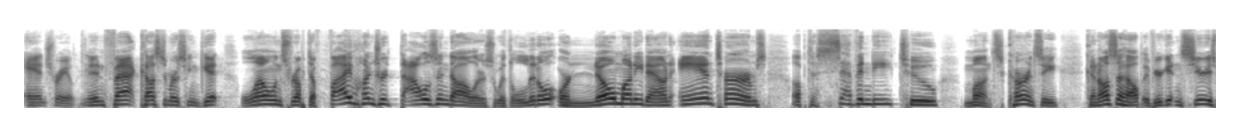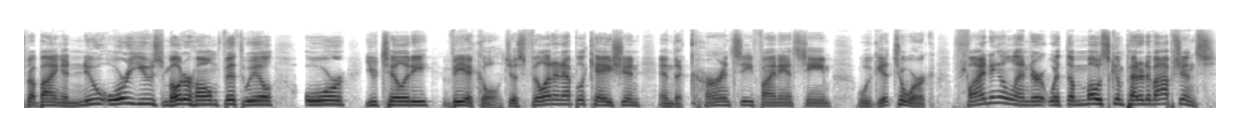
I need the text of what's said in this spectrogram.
and trailers. In fact, customers can get loans for up to $500,000 with little or no money down and terms up to 72 months. Currency can also help if you're getting serious about buying a new or used motorhome, fifth wheel, or utility vehicle. Just fill out an application and the Currency Finance team will get to work finding a lender with the most competitive options.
